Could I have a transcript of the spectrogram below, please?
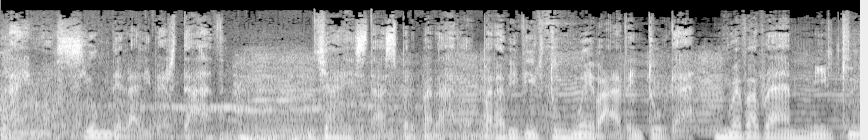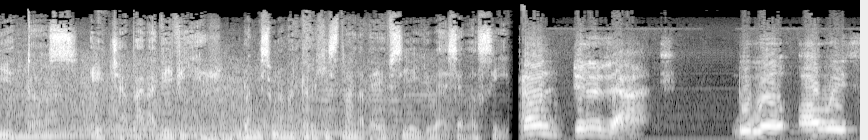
la emoción de la libertad. Ya estás preparado para vivir tu nueva aventura. Nueva Ram 1500, hecha para vivir. Ram es una marca registrada de FCA US LLC. Don't do that. We will always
